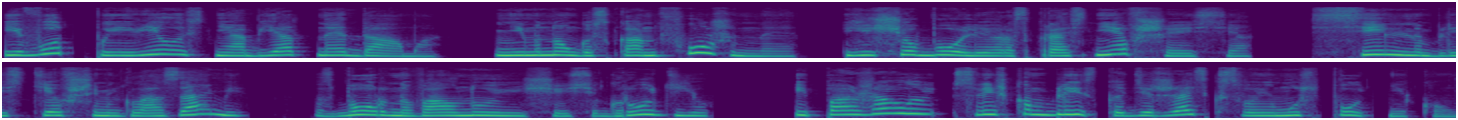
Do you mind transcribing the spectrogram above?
И вот появилась необъятная дама, немного сконфуженная, еще более раскрасневшаяся, с сильно блестевшими глазами, с бурно волнующейся грудью и, пожалуй, слишком близко держась к своему спутнику.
